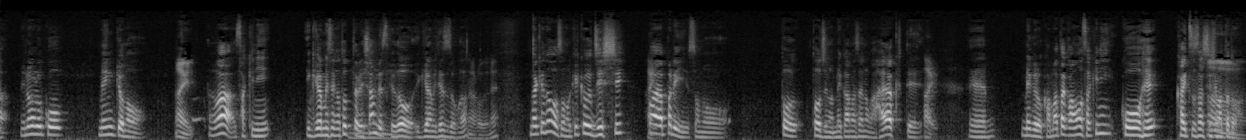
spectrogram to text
あいろいろこう免許のはい。は先に池上線が取ったりしたんですけど、池上鉄道が。なるほどね。だけどその結局実施ははい。やっぱりその、当当時のメカナ線の方が早くて、はい。えー目黒蒲田間を先にこうへ開通させてしまったと、ま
